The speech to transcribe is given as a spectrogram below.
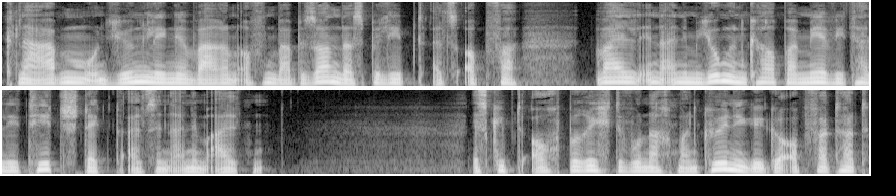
Knaben und Jünglinge waren offenbar besonders beliebt als Opfer, weil in einem jungen Körper mehr Vitalität steckt als in einem alten. Es gibt auch Berichte, wonach man Könige geopfert hat,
